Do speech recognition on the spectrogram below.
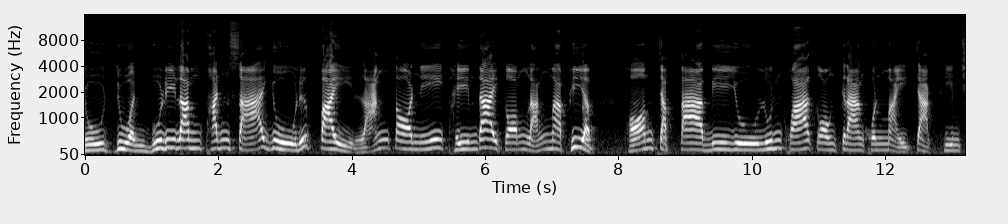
ดูด่วนบุรีรัมพันษาอยู่หรือไป หลังตอนนี้ทีมได้กองหลังมาเพียบ พร้อมจับตาบียูลุ้นคว้ากองกลางคนใหม่จากทีมแช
